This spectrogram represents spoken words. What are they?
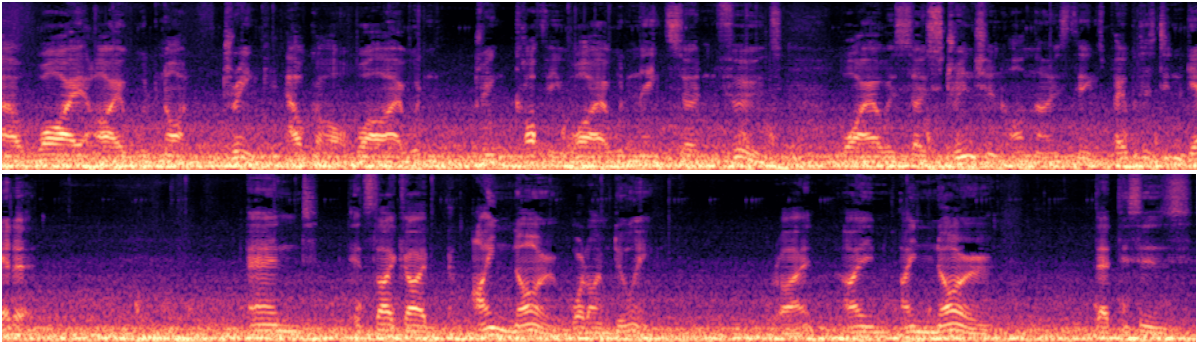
uh, why I would not drink alcohol, why I wouldn't drink coffee, why I wouldn't eat certain foods, why I was so stringent on those things. People just didn't get it. And it's like I, I know what I'm doing right? I, I know that this is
